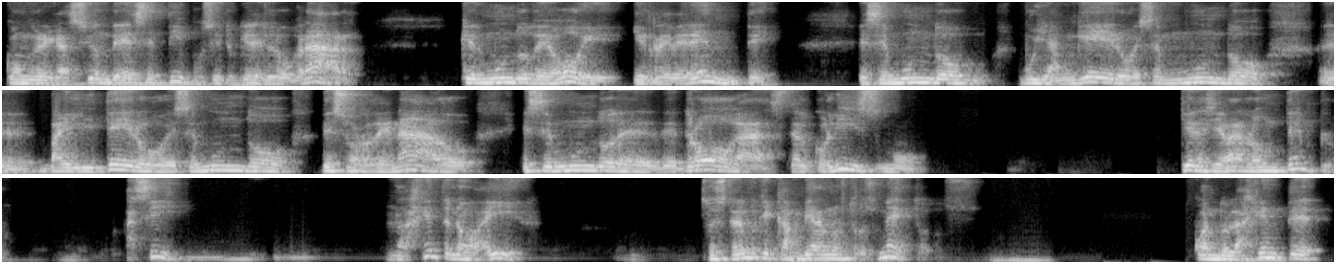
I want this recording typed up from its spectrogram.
congregación de ese tipo si tú quieres lograr que el mundo de hoy, irreverente, ese mundo bullanguero, ese mundo eh, bailitero, ese mundo desordenado, ese mundo de, drogas, de alcoholismo, quieres llevarlo a un templo. Así. La gente no va a ir. Entonces tenemos que cambiar nuestros métodos. Cuando la gente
